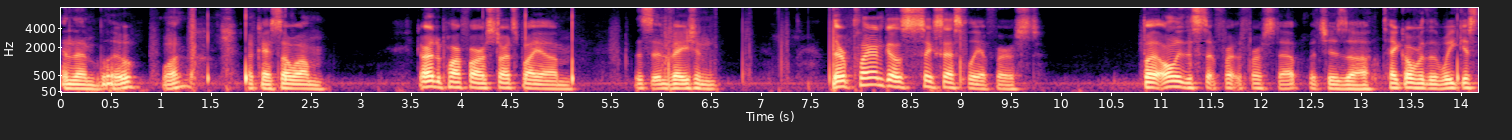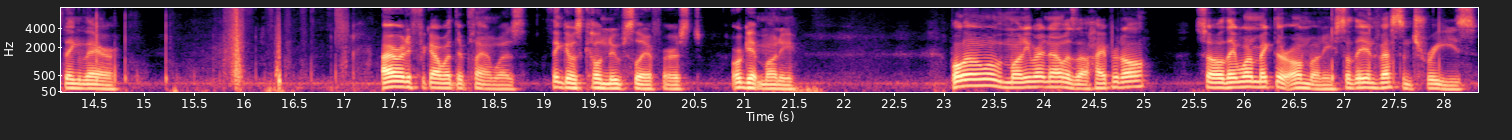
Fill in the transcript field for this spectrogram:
And then blue? What? Okay, so, um, Gartar de Parfar starts by um this invasion. Their plan goes successfully at first, but only the first step, which is uh take over the weakest thing there. I already forgot what their plan was. I think it was kill Noob Slayer first or get money. But only one with money right now is a Hyperdal, so they want to make their own money. So they invest in trees,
